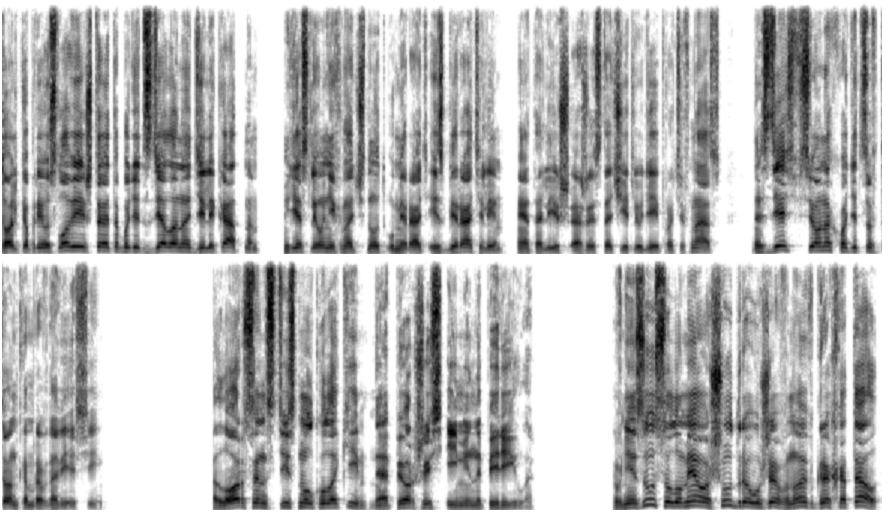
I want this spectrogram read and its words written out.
Только при условии, что это будет сделано деликатно. Если у них начнут умирать избиратели, это лишь ожесточит людей против нас. Здесь все находится в тонком равновесии». Лорсен стиснул кулаки, опершись ими на перила. Внизу Соломео Шудра уже вновь грохотал,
